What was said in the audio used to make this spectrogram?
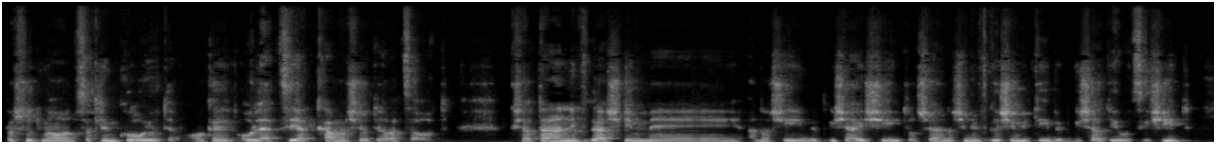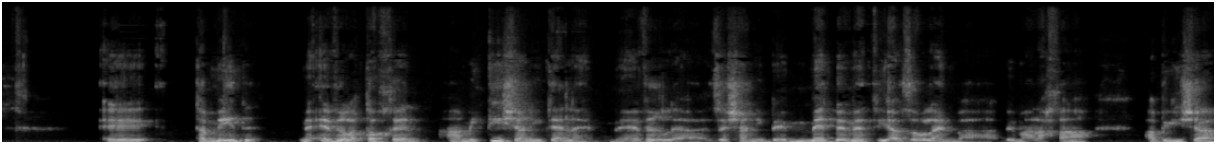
פשוט מאוד צריך למכור יותר, אוקיי? או להציע כמה שיותר הצעות. כשאתה נפגש עם אה, אנשים בפגישה אישית, או שאנשים נפגשים איתי בפגישת ייעוץ אישית, אה, תמיד מעבר לתוכן האמיתי שאני אתן להם, מעבר לזה שאני באמת באמת אעזור להם במהלך הפגישה,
